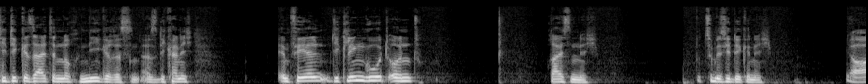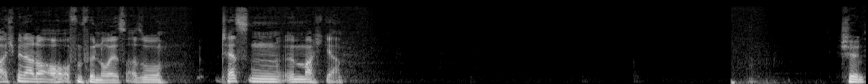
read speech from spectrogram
die dicke Seite noch nie gerissen. Also die kann ich empfehlen, die klingen gut und reißen nicht. Zumindest die dicke nicht. Ja, ich bin da doch auch offen für Neues. Also testen äh, mache ich gern. Schön.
